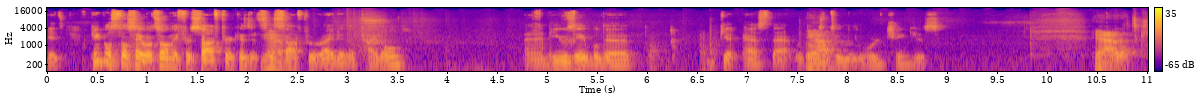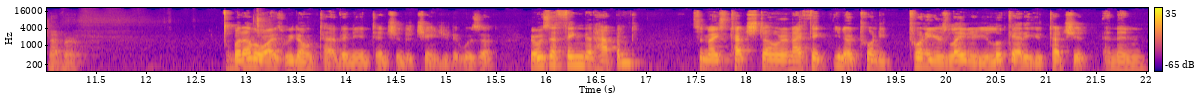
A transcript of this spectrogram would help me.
it. People still say, "Well, it's only for software because it says Yeah. software right in the title," and he was able to get past that with Yeah. those two little word changes. Yeah, that's clever. But otherwise, we don't have any intention to change it. It was a it was a thing that happened. It's a nice touchstone, and I think you know 20, 20 years later, you look at it, you touch it, and then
